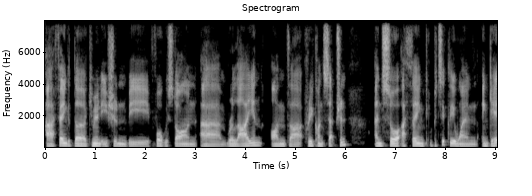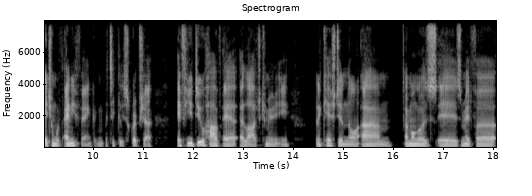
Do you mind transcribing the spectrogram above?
I think the community shouldn't be focused on um, relying on that preconception. And so I think, particularly when engaging with anything, and particularly scripture, if you do have a, a large community, in case you didn't know, um, Among Us is made for,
